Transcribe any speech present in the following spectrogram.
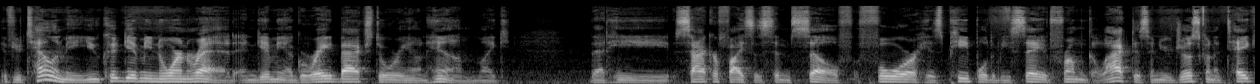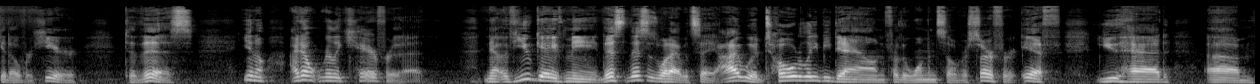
if you're telling me you could give me Norrin Radd and give me a great backstory on him, like that he sacrifices himself for his people to be saved from Galactus, and you're just going to take it over here to this, you know, I don't really care for that. Now, if you gave me this, this is what I would say. I would totally be down for the woman Silver Surfer if you had um,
